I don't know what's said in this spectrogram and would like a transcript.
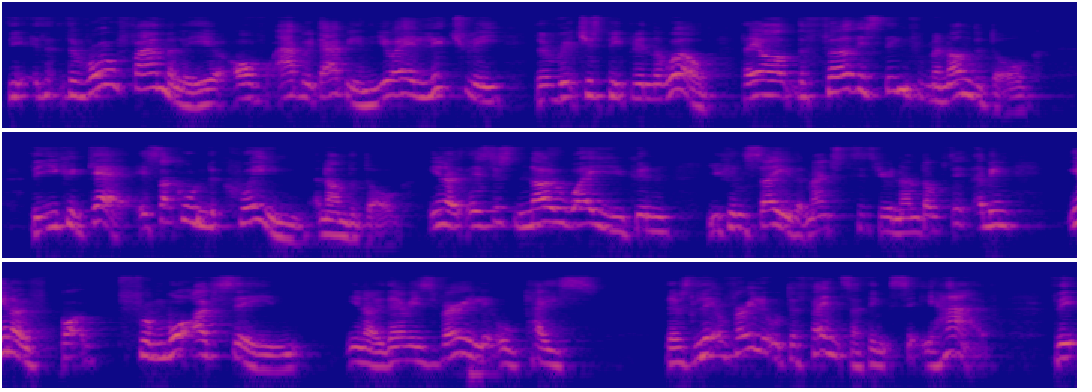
the the royal family of Abu Dhabi and the UAE are literally the richest people in the world. They are the furthest thing from an underdog that you could get. It's like calling the Queen an underdog. You know, there's just no way you can you can say that Manchester City are an underdog. I mean, you know, but from what I've seen, you know, there is very little case. There's little, very little defence. I think City have. The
